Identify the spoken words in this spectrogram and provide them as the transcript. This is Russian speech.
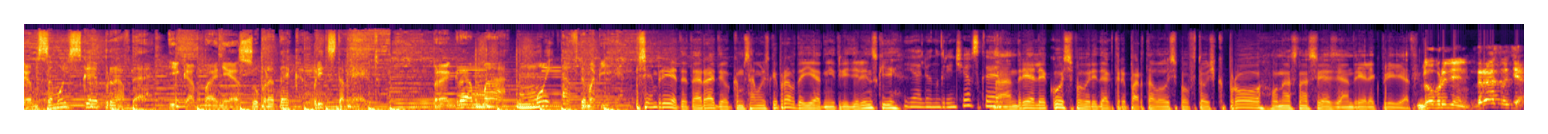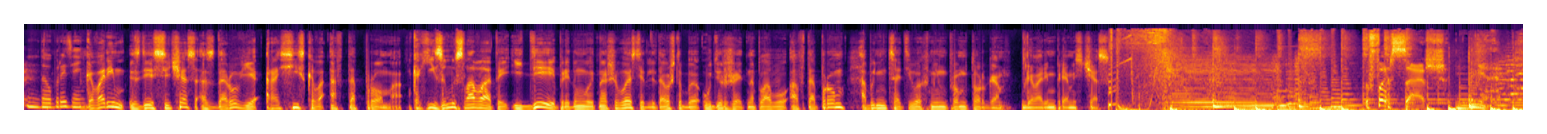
Комсомольская правда и компания Супротек представляют. Программа «Мой автомобиль». Всем привет, это радио «Комсомольская правда», я Дмитрий Делинский. Я Алена Гринчевская. Андрей Олег Осипов, редактор портала осипов.про. У нас на связи. Андрей Олег, привет. Добрый день. Здравствуйте. Добрый день. Говорим здесь сейчас о здоровье российского автопрома. Какие замысловатые идеи придумывают наши власти для того, чтобы удержать на плаву автопром? Об инициативах Минпромторга. Говорим прямо сейчас. «Форсаж дня».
